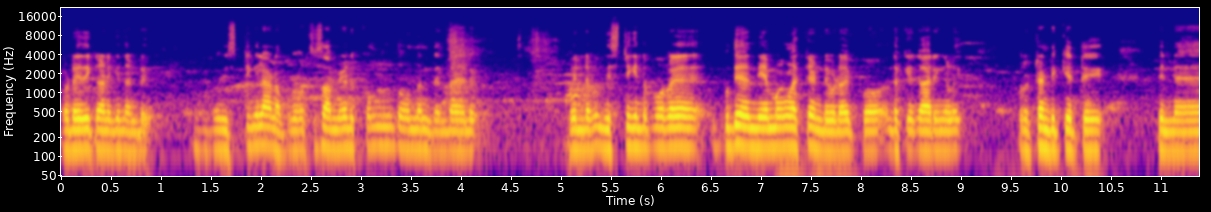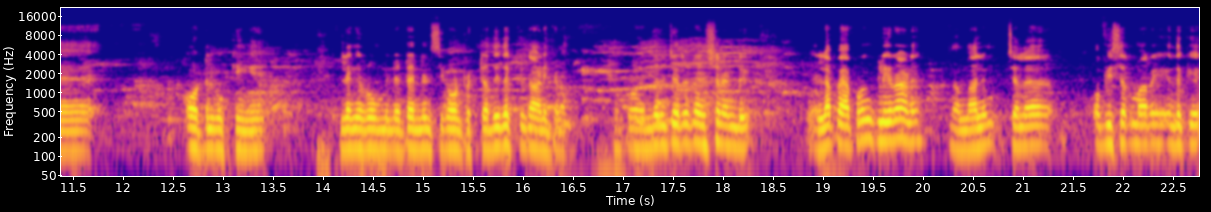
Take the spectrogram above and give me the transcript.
ഇവിടെ എഴുതി കാണിക്കുന്നുണ്ട്. അപ്പോൾ വിസിറ്റിങ്ങിലാണ് അപ്പോൾ കുറച്ച് സമയം എടുക്കും എന്ന് തോന്നുന്നുണ്ട് എന്തായാലും. പിന്നെ വിസിറ്റിങ്ങിന്റെ പുറകെ പുതിയ നിയമങ്ങളൊക്കെ ഉണ്ട് ഇവിടെ. ഇപ്പോൾ എന്തൊക്കെ കാര്യങ്ങൾ? റിട്ടേൺ ടിക്കറ്റ് പിന്നെ ഹോട്ടൽ ബുക്കിംഗ് അല്ലെങ്കിൽ റൂമിന്റെ ടെൻഡൻസി കോൺട്രാക്റ്റ് അത് ഇതൊക്കെ കാണിക്കണം. അപ്പോൾ എന്തൊരു ചെറിയ ടെൻഷൻ ഉണ്ട്. എല്ലാ പേപ്പറും ക്ലിയർ ആണ്. എന്നാലും ചില ഓഫീസർമാർ എന്തൊക്കെ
